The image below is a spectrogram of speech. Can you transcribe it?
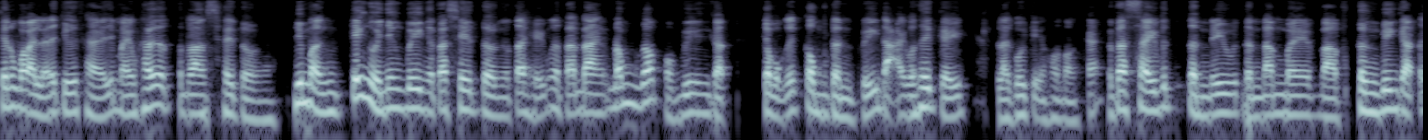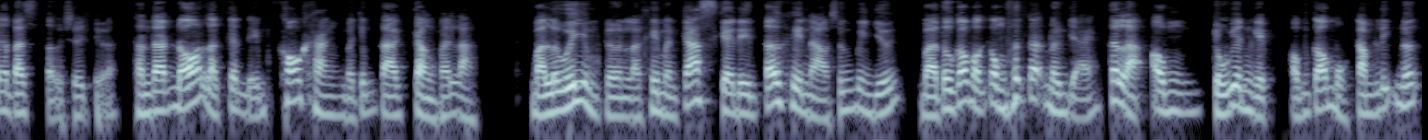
chứ nó quay lại nó chữ thề chứ mà em thấy tôi đang xây tường à? nhưng mà cái người nhân viên người ta xây tường, người ta hiểu người ta đang đóng góp một viên gạch cho một cái công trình vĩ đại của thế kỷ là câu chuyện hoàn toàn khác. Người ta xây với tình yêu, tình đam mê và từng viên gạch người ta sẽ tự sửa chữa. Thành ra đó là cái điểm khó khăn mà chúng ta cần phải làm và lưu ý dùm trường là khi mình cascading tới khi nào xuống bên dưới. Và tôi có một công thức rất đơn giản. Tức là ông chủ doanh nghiệp, ông có 100 lít nước.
